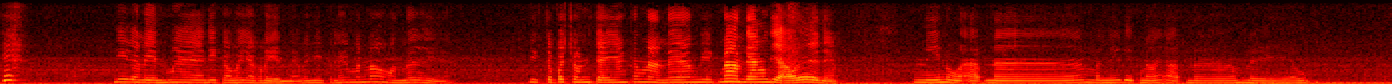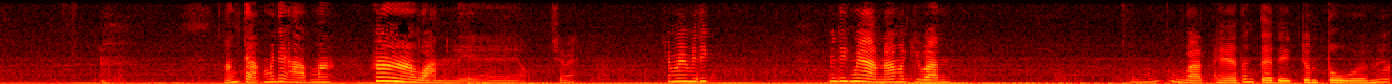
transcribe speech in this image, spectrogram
เฮ้ดีก็เล่นเมื่อดีก็ไม่อยากเล่นนะวันนี้ก็เล่นมันนอนเลย ดีจะประชนใจยังทั้งนั้นเลยมีนอนยังเดียวเลยเนี่ยวันนี้หนูอาบน้ำวันนี้เด็กน้อยอาบน้ำแล้ว หลังจากไม่ได้อาบมาห้าวันแล้วใช่ไหมใช่ไหมไม่ดิกไม่ดิกไม่อาบน้ำมากี่วันอืมบาดแผลตั้งแต่เด็กจนโตแล้วเนี่ย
